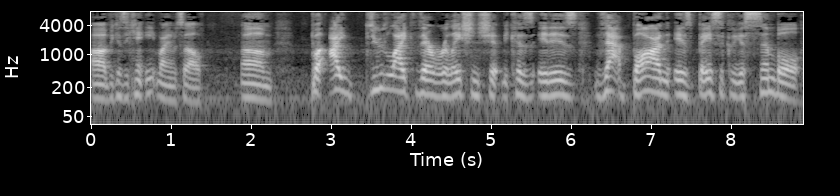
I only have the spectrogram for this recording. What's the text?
uh, because he can't eat by himself. Um, but I do like their relationship because it is that bond is basically a symbol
